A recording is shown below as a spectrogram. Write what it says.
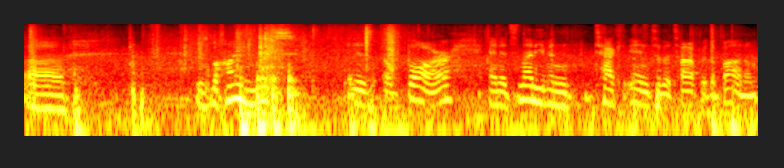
uh, is behind this is a bar and it's not even tacked into the top or the bottom.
